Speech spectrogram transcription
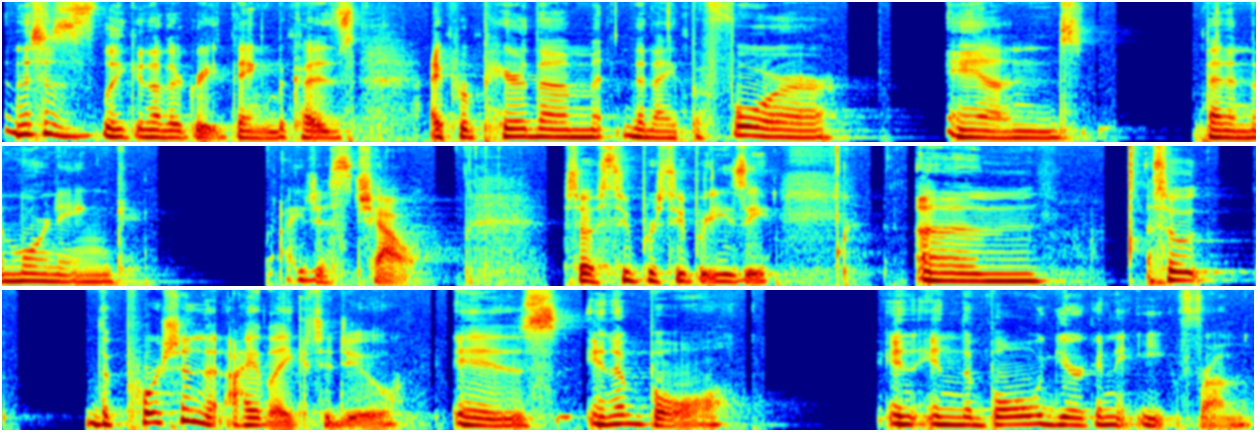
And this is like another great thing because I prepare them the night before and then in the morning I just chow. So super super easy. Um so the portion that I like to do is in a bowl. In in the bowl you're going to eat from.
